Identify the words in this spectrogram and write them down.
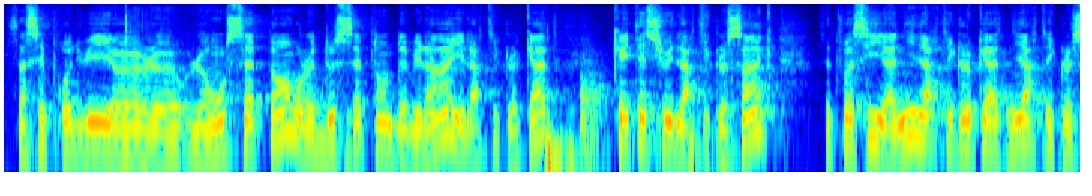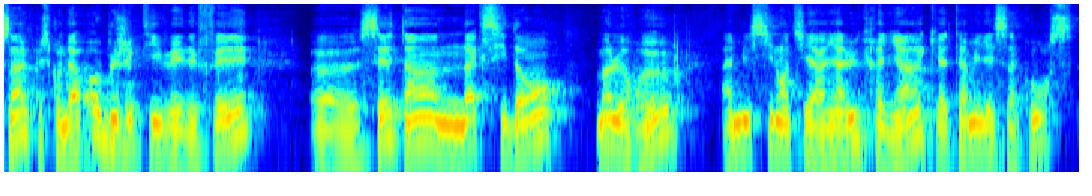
Ça s'est produit euh, le, 11 septembre, le 12 septembre 2001. Il y a l'article 4, qui a été suivi de l'article 5. Cette fois-ci, il n'y a ni l'article 4 ni l'article 5, puisqu'on a objectivé les faits. c'est un accident malheureux, un missile antiaérien ukrainien qui a terminé sa course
